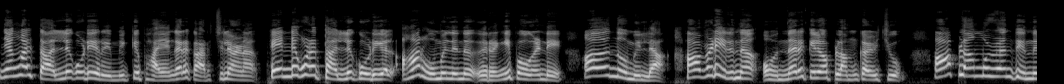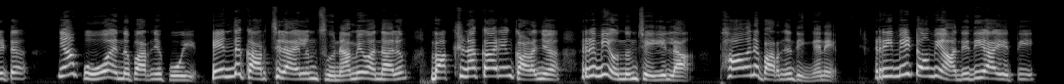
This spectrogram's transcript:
ഞങ്ങൾ തല്ലുകൂടി റിമിക്ക് ഭയങ്കര കരച്ചിലാണ്. എന്റെ കൂടെ തല്ലുകൂടിയാൽ ആ റൂമിൽ നിന്ന് ഇറങ്ങി പോകണ്ടേ അതൊന്നുമില്ല. അവിടെ ഇരുന്ന് ഒന്നര കിലോ പ്ലം കഴിച്ചു. ആ പ്ലം മുഴുവൻ തിന്നിട്ട് ഞാൻ പോവാ എന്ന് പറഞ്ഞു പോയി. എന്ത് കറച്ചിലായാലും സുനാമി വന്നാലും ഭക്ഷണക്കാര്യം കളഞ്ഞ് റിമി ഒന്നും ചെയ്യില്ല. ഭാവന പറഞ്ഞത് ഇങ്ങനെ. റിമി ടോമി അതിഥിയായി എത്തി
